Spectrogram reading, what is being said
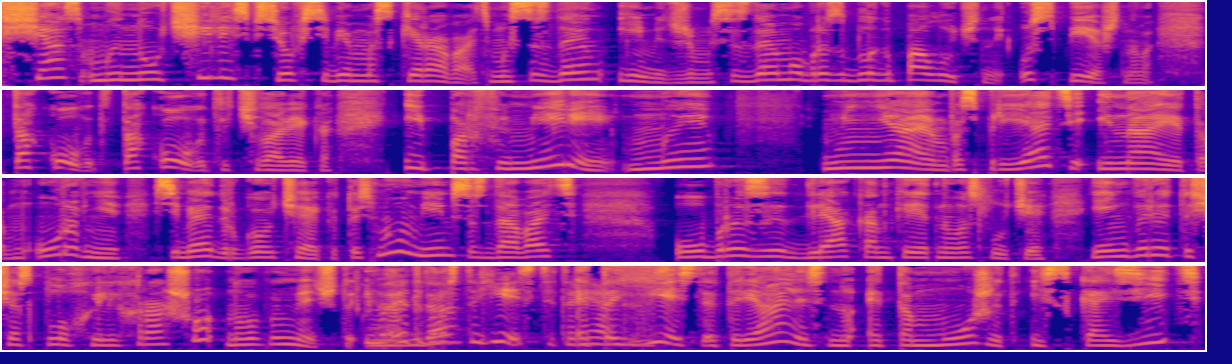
сейчас мы научились все в себе маскировать. Мы создаем имиджи, мы создаем образ благополучный, успешного, такого-то, такого-то человека. И парфюмерией мы меняем восприятие и на этом уровне себя и другого человека. То есть мы умеем создавать образы для конкретного случая. Я не говорю, это сейчас плохо или хорошо, но вы понимаете, что иногда... Но это просто есть, это реальность. Это есть, это реальность, но это может исказить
